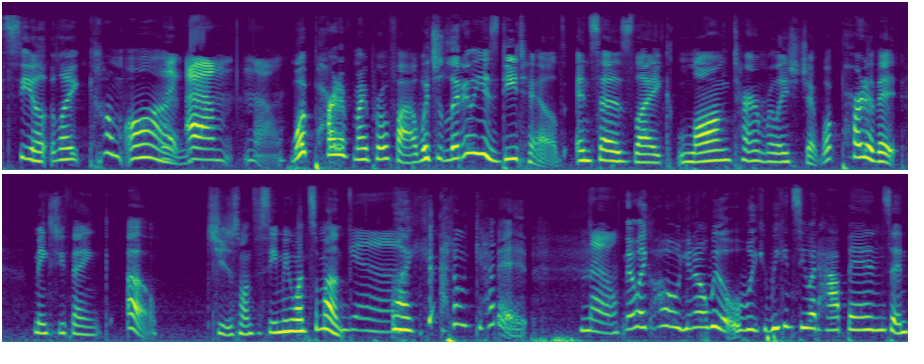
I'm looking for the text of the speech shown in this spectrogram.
See, like, come on. Like, um, no. what part of my profile, which literally is detailed and says like long term relationship, what part of it makes you think, oh, she just wants to see me once a month? Yeah. Like, I don't get it. no. They're like, oh, you know, we'll, we we can see what happens and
